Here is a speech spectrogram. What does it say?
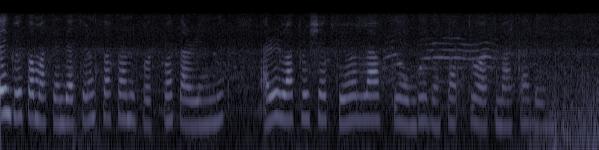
thank you so much and the so family for sponsoring me. I really appreciate for your love, care, and to towards my academy.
